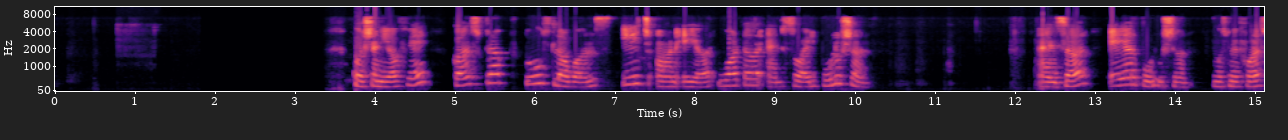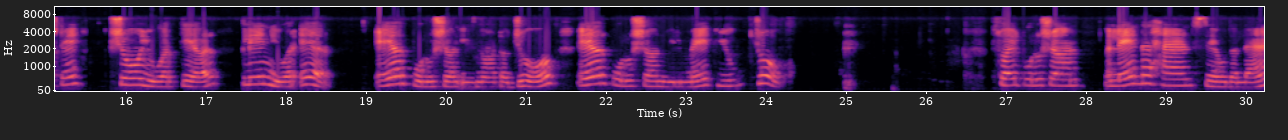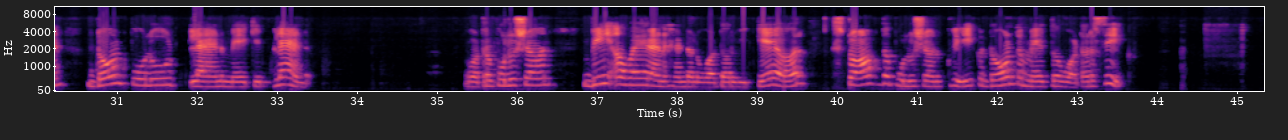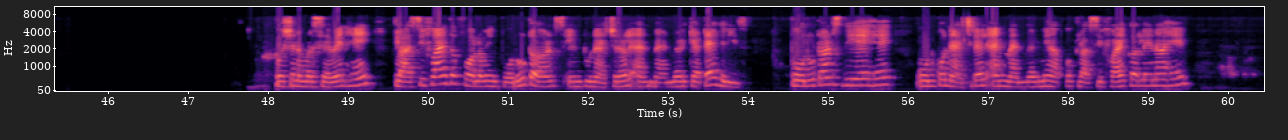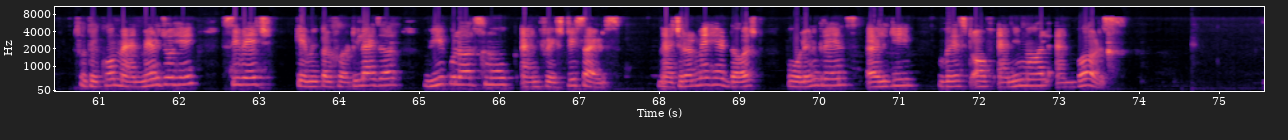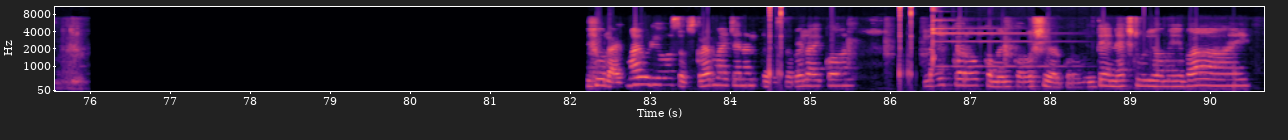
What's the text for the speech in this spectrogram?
Question F Construct two slogans, each on air, water and soil pollution. Answer Air pollution. उसमें first है Show your care, clean your air. Air pollution is not a joke. Air pollution will make you choke. Soil pollution. Lend a hand, save the land. Don't pollute land, make it bland. Water pollution. Be aware and handle water with care. Stop the pollution quick. Don't make the water sick. Question number seven है classify the following pollutants into natural and manmade categories pollutants दिए हैं उनको natural and manmade में आपको classify कर लेना है सो so, देखो मैनमेड जो है sewage chemical fertiliser vehicular smoke and pesticides natural में है dust pollen grains, algae, waste of animal and birds. If you like my video, subscribe my channel, press the bell icon, like karo comment karo share karo milte hain next video mein Bye.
